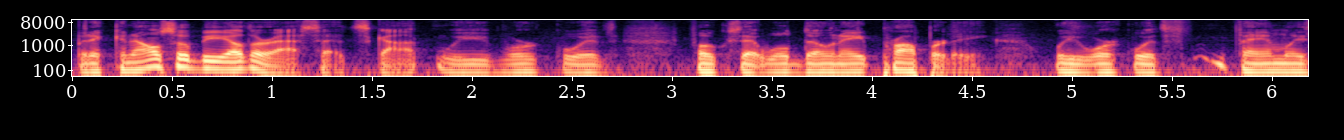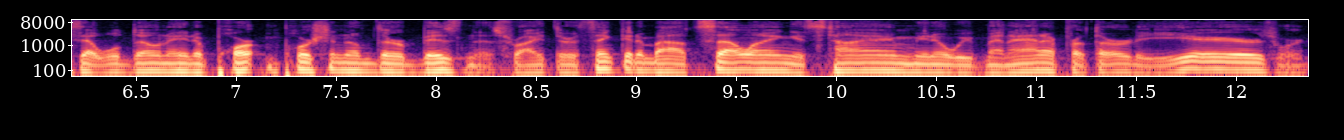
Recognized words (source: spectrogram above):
But it can also be other assets, Scott. We work with folks that will donate property. We work with families that will donate a por- portion of their business, right? They're thinking about selling. It's time. You know, we've been at it for 30 years. We're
